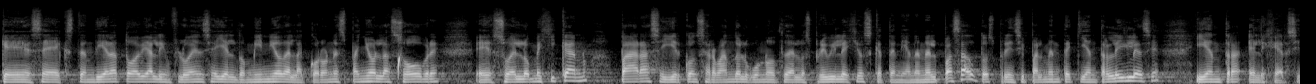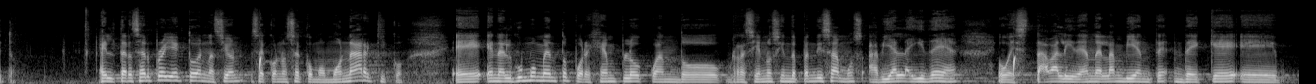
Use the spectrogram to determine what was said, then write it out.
que se extendiera todavía la influencia y el dominio de la corona española sobre eh, suelo mexicano para seguir conservando algunos de los privilegios que tenían en el pasado. Entonces principalmente aquí entra la iglesia y entra el ejército. El tercer proyecto de nación se conoce como monárquico. Eh, en algún momento, por ejemplo, cuando recién nos independizamos, había la idea o estaba la idea en el ambiente de que eh,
